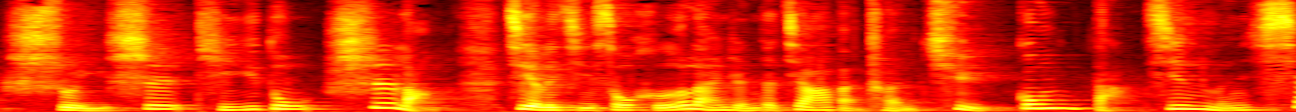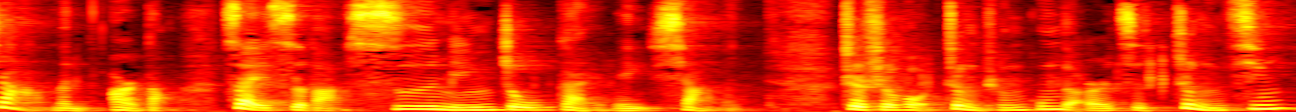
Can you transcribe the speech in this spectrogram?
水师提督施琅借了几艘荷兰人的甲板船去攻打金门、厦门二岛，再次把思明州改为厦门。这时候，郑成功的儿子郑经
